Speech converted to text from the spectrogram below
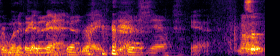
a Winnipeg, Winnipeg band, band, yeah. right? Yeah, yeah. yeah. No. So-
